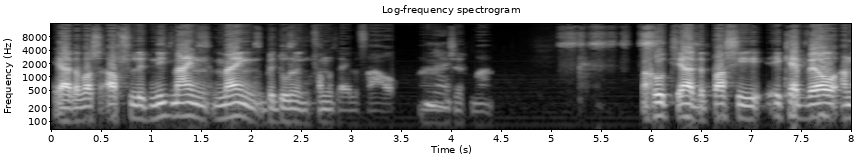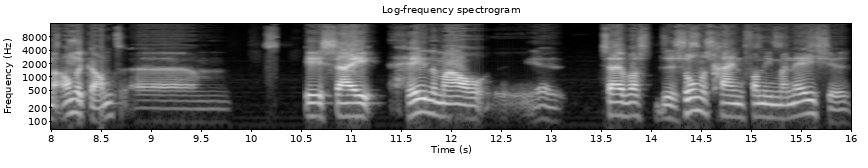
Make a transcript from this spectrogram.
ja, dat was absoluut niet mijn, mijn bedoeling van het hele verhaal, uh, nee. zeg maar. Maar goed, ja, de passie. Ik heb wel aan de andere kant, is zij helemaal, zij was de zonneschijn van die manege.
